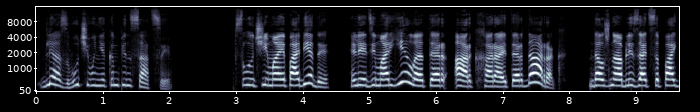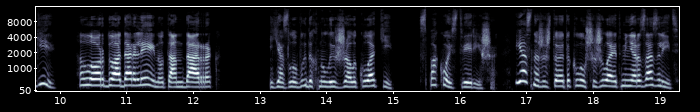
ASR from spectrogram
для озвучивания компенсации. В случае моей победы леди Марьела Тер Арк Харайтер Дарак должна облизать сапоги лорду Адарлейну Тандаррак. Я зло выдохнула и сжала кулаки. Спокойствие, Риша. Ясно же, что эта клуша желает меня разозлить.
